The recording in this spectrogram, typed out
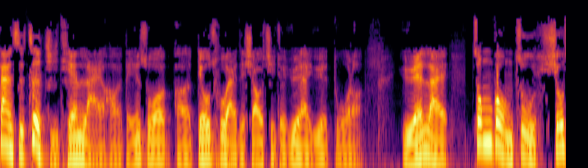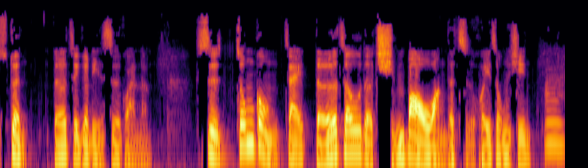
但是这几天来哈，等于说呃丢出来的消息就越来越多了。原来中共驻休斯顿的这个领事馆呢，是中共在德州的情报网的指挥中心。嗯，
